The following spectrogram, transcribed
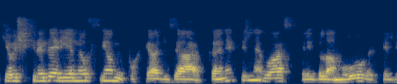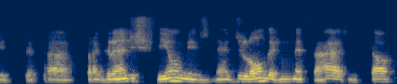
que eu escreveria meu filme, porque eu dizia, ah, Cannes é aquele negócio, aquele glamour, aquele é para grandes filmes, né, de longas metragens e tal,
